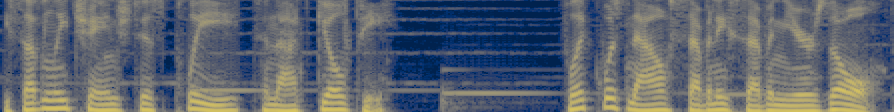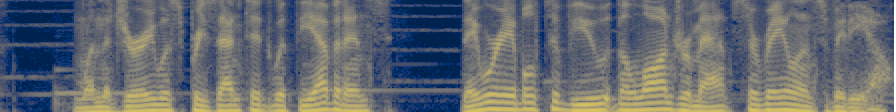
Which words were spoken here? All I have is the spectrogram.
he suddenly changed his plea to not guilty. Flick was now 77 years old. When the jury was presented with the evidence, they were able to view the laundromat surveillance video.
